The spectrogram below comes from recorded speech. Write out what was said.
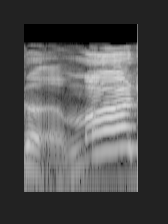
Good morning!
